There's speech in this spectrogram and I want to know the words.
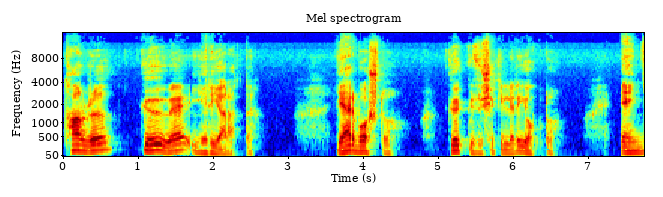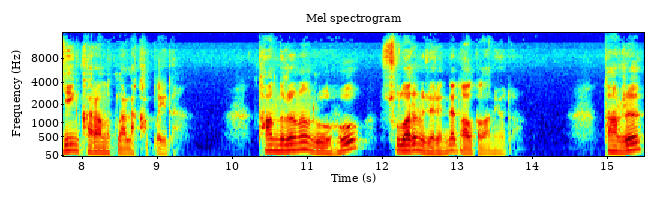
Tanrı göğü ve yeri yarattı. Yer boştu. Gökyüzü şekilleri yoktu. Engin karanlıklarla kaplıydı. Tanrı'nın ruhu suların üzerinde dalgalanıyordu. Tanrı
